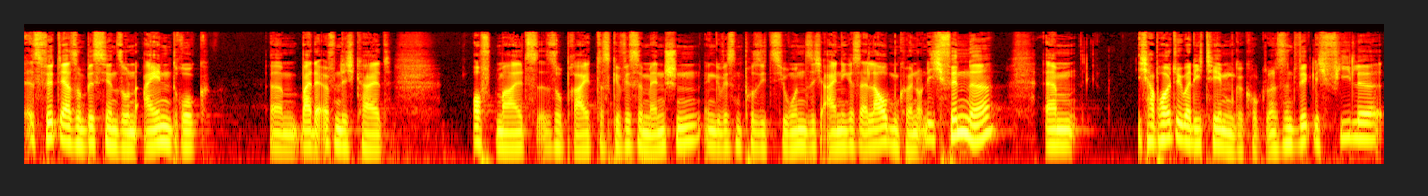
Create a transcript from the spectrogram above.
es wird ja so ein bisschen so ein Eindruck ähm, bei der Öffentlichkeit oftmals so breit, dass gewisse Menschen in gewissen Positionen sich einiges erlauben können. Und ich finde, ähm, ich habe heute über die Themen geguckt und es sind wirklich viele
